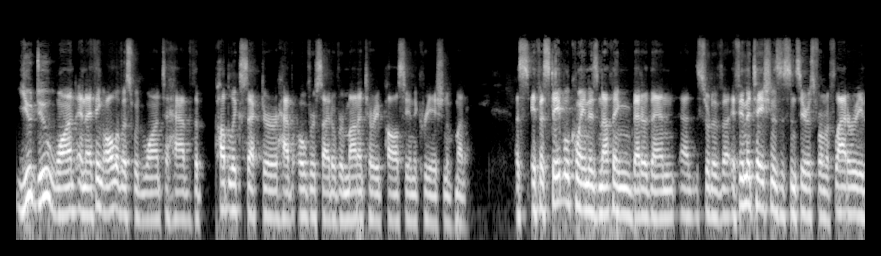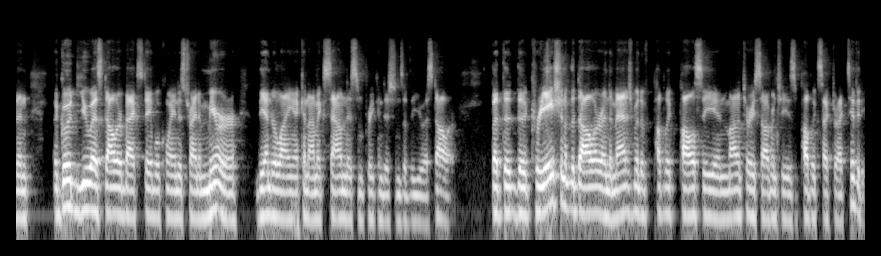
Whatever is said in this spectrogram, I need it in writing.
you do want, and I think all of us would want to have the public sector have oversight over monetary policy and the creation of money. If a stable coin is nothing better than uh, sort of, uh, if imitation is the sincerest form of flattery, then a good US dollar backed stable coin is trying to mirror the underlying economic soundness and preconditions of the US dollar. But the, the creation of the dollar and the management of public policy and monetary sovereignty is a public sector activity.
